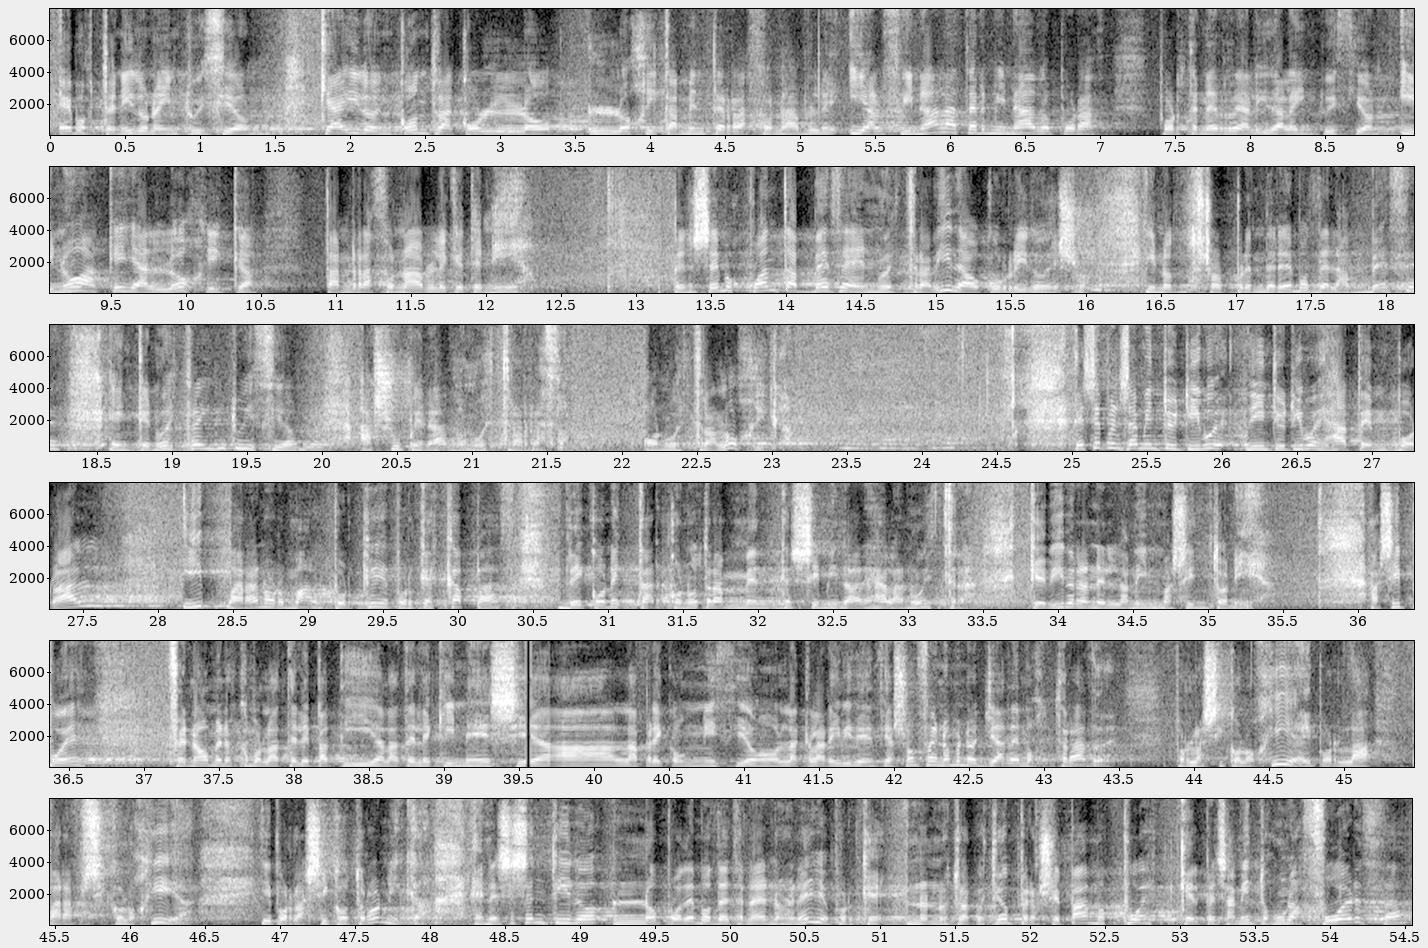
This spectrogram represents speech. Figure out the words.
hemos tenido una intuición que ha ido en contra con lo lógicamente razonable y al final ha terminado por, por tener realidad la intuición y no aquella lógica tan razonable que tenía. Pensemos cuántas veces en nuestra vida ha ocurrido eso y nos sorprenderemos de las veces en que nuestra intuición ha superado nuestra razón o nuestra lógica. Ese pensamiento intuitivo, es atemporal y paranormal. ¿Por qué? Porque es capaz de conectar con otras mentes similares a la nuestra, que vibran en la misma sintonía. Así pues, fenómenos como la telepatía, la telequinesia, la precognición, la clarividencia, son fenómenos ya demostrados por la psicología y por la parapsicología y por la psicotrónica. En ese sentido no podemos detenernos en ello porque no es nuestra cuestión, pero sepamos pues que el pensamiento es una fuerza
